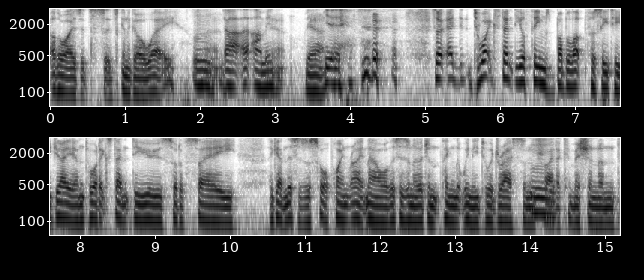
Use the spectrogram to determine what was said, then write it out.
otherwise, it's it's going to go away. So, mm. uh, I mean, yeah. Yeah. so, uh, to what extent do your themes bubble up for CTJ, and to what extent do you sort of say, again, this is a sore point right now, or this is an urgent thing that we need to address and mm. try to commission and,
